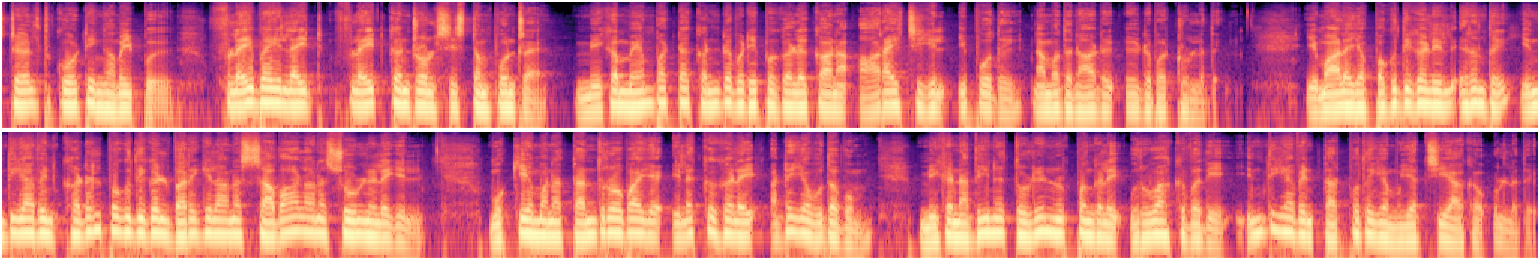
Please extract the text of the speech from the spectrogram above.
ஸ்டெல்த் கோட்டிங் அமைப்பு fly by light flight control system போன்ற மிக மேம்பட்ட கண்டுபிடிப்புகளுக்கான ஆராய்ச்சியில் இப்போது நமது நாடு ஈடுபட்டுள்ளது. இமாலய பகுதிகளில் இருந்து இந்தியாவின் கடல் பகுதிகள் வரையிலான சவாலான சூழ்நிலையில் முக்கியமான தந்திரோபாய இலக்குகளை அடைய உதவும் மிக நவீன தொழில்நுட்பங்களை உருவாக்குவதே இந்தியாவின் தற்போதைய முயற்சியாக உள்ளது.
